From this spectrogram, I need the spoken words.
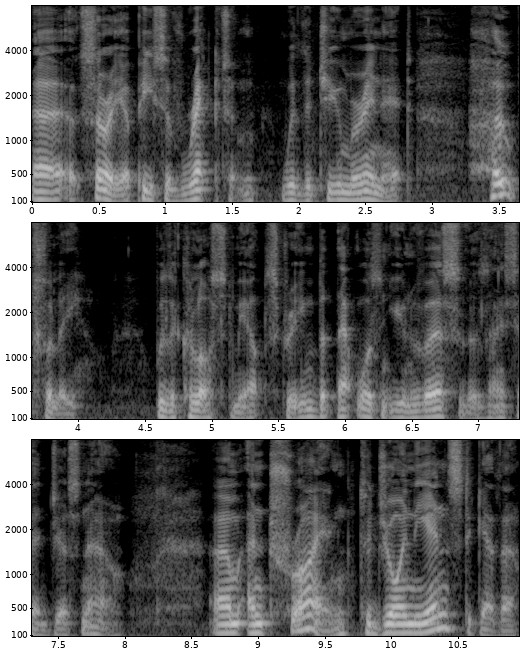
uh, sorry, a piece of rectum with the tumour in it, hopefully with a colostomy upstream, but that wasn't universal, as I said just now, um, and trying to join the ends together.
